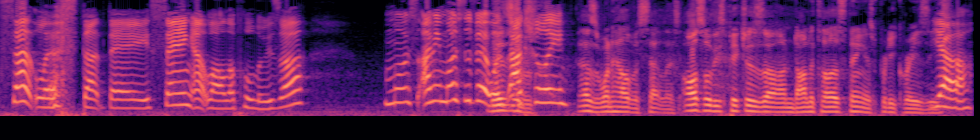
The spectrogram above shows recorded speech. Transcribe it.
set list that they sang at Lollapalooza. Most, I mean, most of it was are- actually, That was one hell of a set list. Also, these pictures on Donatella's thing is pretty crazy. yeah,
